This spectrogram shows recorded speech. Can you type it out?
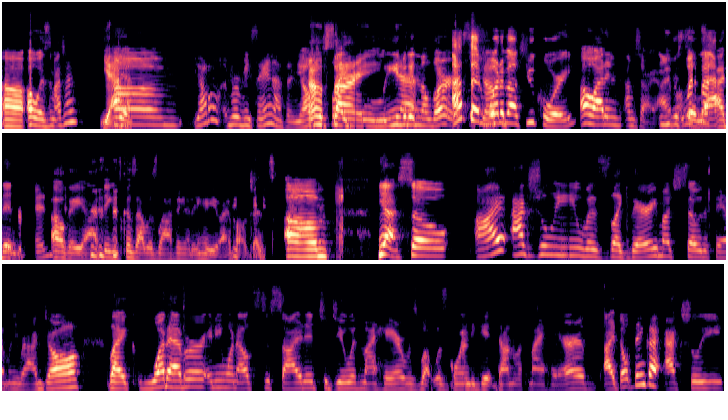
Uh, oh, is it my turn? Yeah. Um, y'all don't ever be saying nothing. Y'all Oh, just like leave Yeah. it in the lurch. i said Go- what about you corey Oh, I didn't. I'm sorry. I You were apologize. so what I didn't. friend? Okay, yeah. I think it's because I was laughing. I didn't hear you. I apologize. Um, yeah. So I actually was like very much so the family rag doll. Like whatever anyone else decided to do with my hair was what was going to get done with my hair. I don't think I actually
